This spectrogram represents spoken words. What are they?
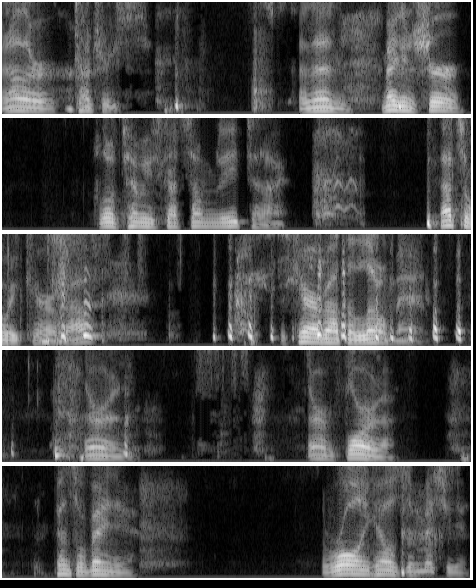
and other countries, and then making sure little Timmy's got something to eat tonight. That's what we care about. We care about the little man. They're in they're in Florida, Pennsylvania, the rolling hills of Michigan.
